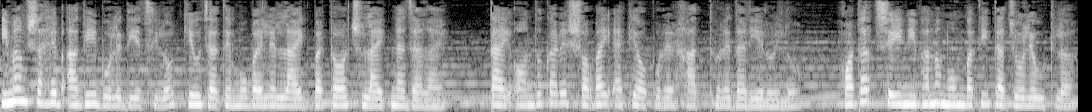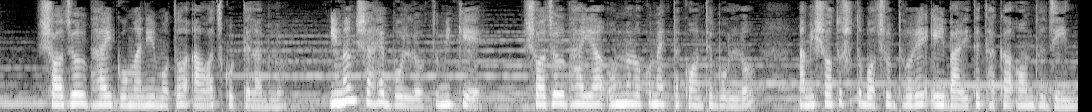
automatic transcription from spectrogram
ইমাম সাহেব আগেই বলে দিয়েছিল, কেউ যাতে মোবাইলের লাইট বা টর্চ লাইট না জ্বালায়। তাই অন্ধকারে সবাই একে অপরের হাত ধরে দাঁড়িয়ে রইল। হঠাৎ সেই নিভানো মোমবাতিটা জ্বলে উঠল। সজল ভাই গোমানির মতো আওয়াজ করতে লাগল। ইমাম সাহেব বলল, তুমি কে? সজল ভাইয়া অন্যরকম একটা কণ্ঠে বলল, আমি শত শত বছর ধরে এই বাড়িতে থাকা অন্ধ জিন।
